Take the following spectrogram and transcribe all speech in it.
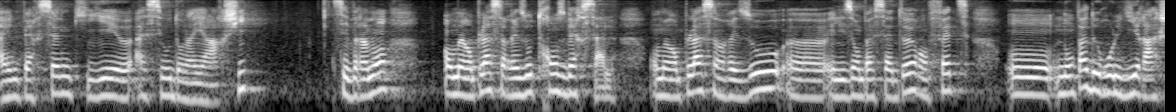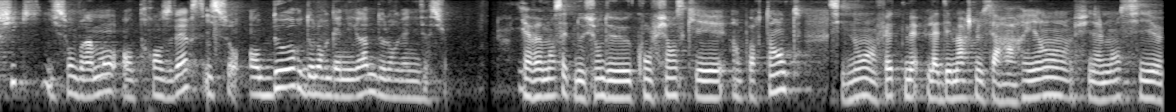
à une personne qui est euh, assez haut dans la hiérarchie. C'est vraiment, on met en place un réseau transversal. On met en place un réseau euh, et les ambassadeurs, en fait, n'ont pas de rôle hiérarchique, ils sont vraiment en transverse, ils sont en dehors de l'organigramme de l'organisation. Il y a vraiment cette notion de confiance qui est importante. Sinon, en fait, la démarche ne sert à rien finalement si, euh,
